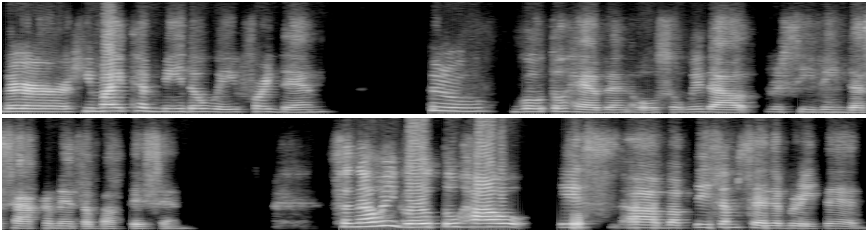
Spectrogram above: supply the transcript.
there he might have made a way for them to go to heaven also without receiving the sacrament of baptism. So now we go to how is uh, baptism celebrated.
